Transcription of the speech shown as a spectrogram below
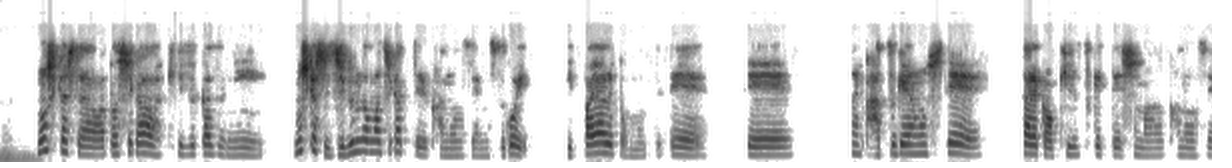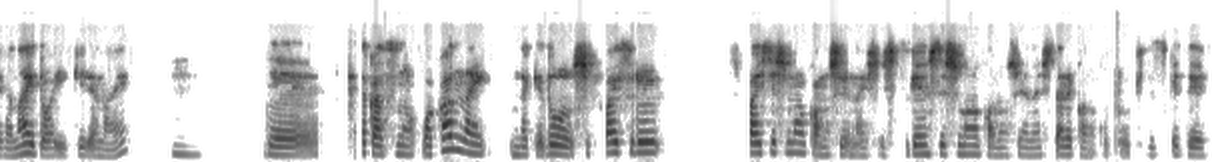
うんもしかしたら私が気づかずに、もしかして自分が間違ってる可能性もすごいいっぱいあると思ってて、で、なんか発言をして、誰かを傷つけてしまう可能性がないとは言い切れない。うん。で、だからその、わかんないんだけど、失敗する、失敗してしまうかもしれないし、出現してしまうかもしれないし、誰かのことを傷つけて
